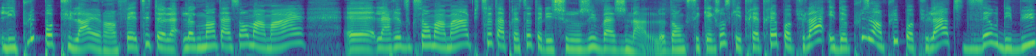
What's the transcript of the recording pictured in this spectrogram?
les plus populaires en fait. Tu sais, l'augmentation mammaire, euh, la réduction mammaire, puis tout après ça, tu as les chirurgies vaginales. Donc c'est quelque chose qui est très très populaire et de plus en plus populaire. Tu disais au début,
